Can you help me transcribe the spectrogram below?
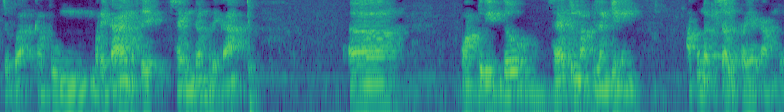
coba gabung mereka mesti saya undang mereka. Eh, waktu itu saya cuma bilang gini aku nggak bisa loh bayar kamu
